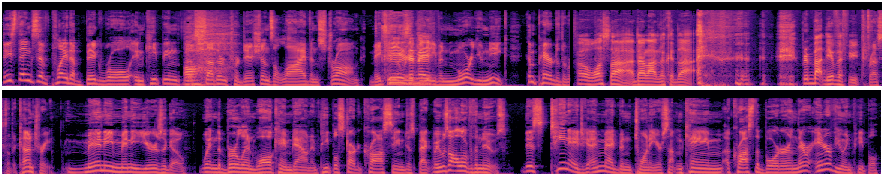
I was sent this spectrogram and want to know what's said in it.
These things have played a big role in keeping the Oh. Southern traditions alive and strong, making the region even more unique compared to the Oh, what's that? I don't like look at that. Bring back the other food. rest of the country. Many, many years ago, when the Berlin Wall came down and people started crossing just back, it was all over the news. This teenage guy, he might have been 20 or something, came across the border and they were interviewing people.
